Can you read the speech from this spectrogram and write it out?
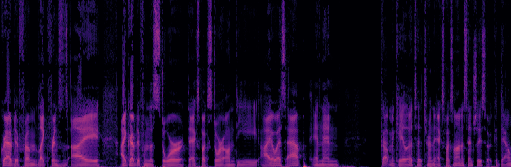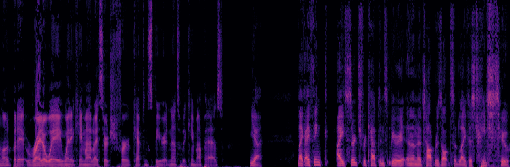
grabbed it from like for instance I I grabbed it from the store the Xbox store on the iOS app and then got Michaela to turn the Xbox on essentially so it could download. But it right away when it came out I searched for Captain Spirit and that's what it came up as. Yeah. Like I think I searched for Captain Spirit and then the top result said Life is Strange 2.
